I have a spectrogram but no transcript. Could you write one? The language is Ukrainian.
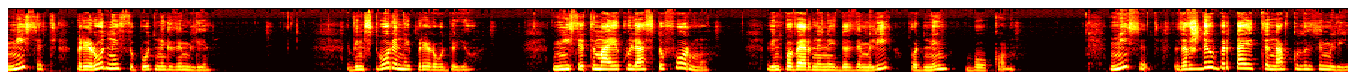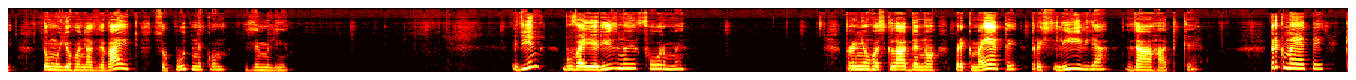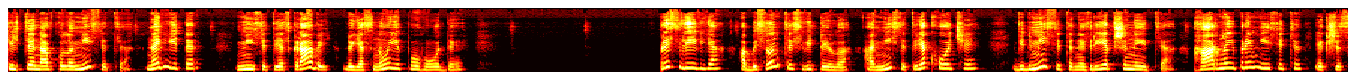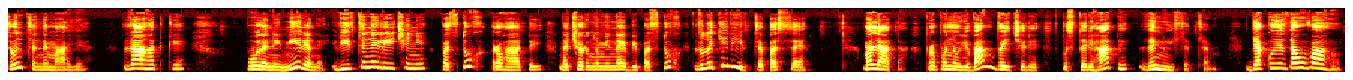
Місяць природний супутник Землі. Він створений природою. Місяць має кулясту форму. Він повернений до землі одним боком. Місяць завжди обертається навколо землі, тому його називають супутником Землі. Він буває різної форми. Про нього складено прикмети, прислів'я, загадки. Прикмети кільце навколо місяця на вітер. Місяць яскравий до ясної погоди. Прислів'я, аби сонце світило, а місяць як хоче. Від місяця не зріє пшениця, гарно і при місяцю, якщо сонця немає. Загадки. Поле неміряне, вівці не лічені, пастух рогатий, на чорному небі пастух золоті вівця пасе. Малята, пропоную вам ввечері спостерігати за місяцем. Дякую за увагу!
